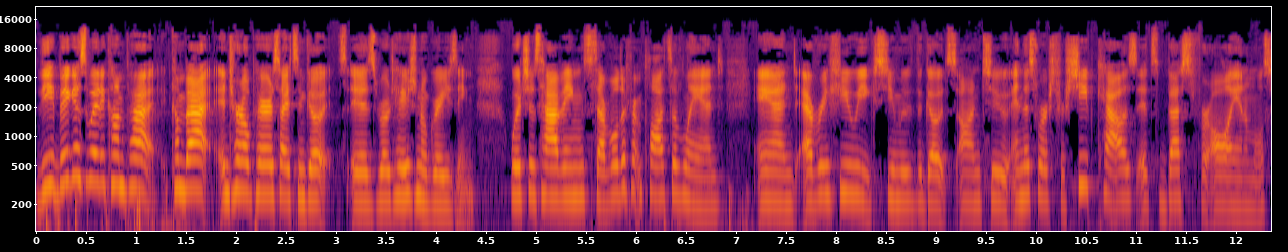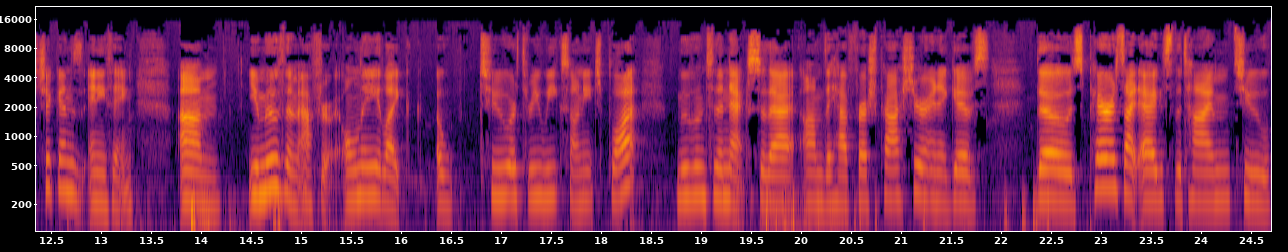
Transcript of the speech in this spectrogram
the biggest way to combat, combat internal parasites in goats is rotational grazing, which is having several different plots of land, and every few weeks you move the goats onto, and this works for sheep, cows, it's best for all animals, chickens, anything. Um, you move them after only like a, two or three weeks on each plot, move them to the next so that um, they have fresh pasture and it gives those parasite eggs the time to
